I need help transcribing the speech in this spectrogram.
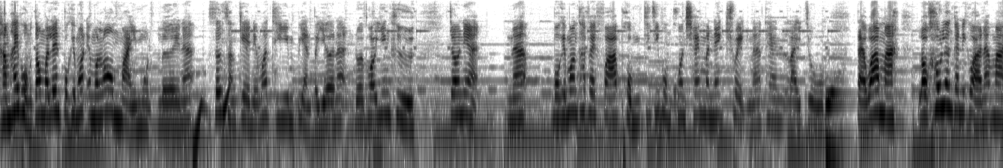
ทำให้ผมต้องมาเล่นโปเกมอนเอม r ร l ใหม่หมดเลยนะ ซึ่งสังเกตเนี่ยว่าทีมเปลี่ยนไปเยอะนะ โดยเฉพาะยิ่งคือเจ้าเนี่ยนะโปเกมอนธาตุไฟฟ้าผมจริงๆ ผมควรใช้มาเน็กทริกนะแทนไลจู แต่ว่ามาเราเข้าเรื่องกันดีกว่านะ มา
